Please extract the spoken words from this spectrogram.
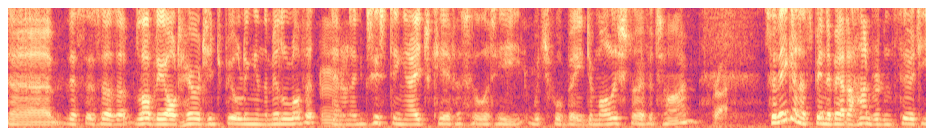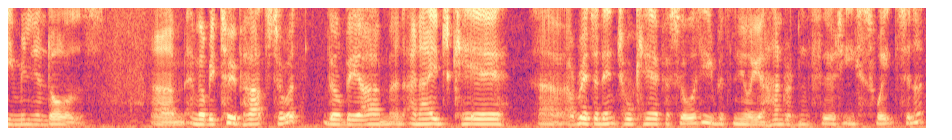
Uh, this is there's a lovely old heritage building in the middle of it, and an existing aged care facility which will be demolished over time. Right. So they're going to spend about $130 million. Um, and there'll be two parts to it. There'll be um, an, an aged care, uh, a residential care facility with nearly 130 suites in it.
